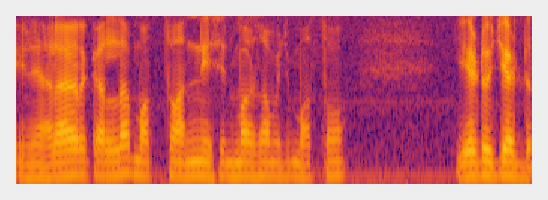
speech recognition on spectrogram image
ఈ నెలాఖరికల్లా మొత్తం అన్ని సినిమాకి సంబంధించి మొత్తం ఏ టు జెడ్.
